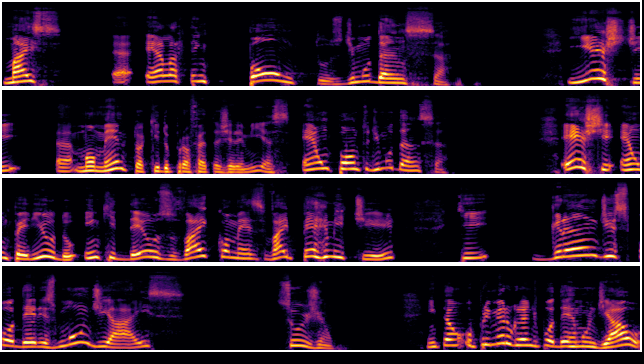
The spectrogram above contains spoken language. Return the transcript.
mas é, ela tem pontos de mudança. E este ah, momento aqui do profeta Jeremias é um ponto de mudança. Este é um período em que Deus vai, vai permitir que grandes poderes mundiais surjam. Então, o primeiro grande poder mundial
